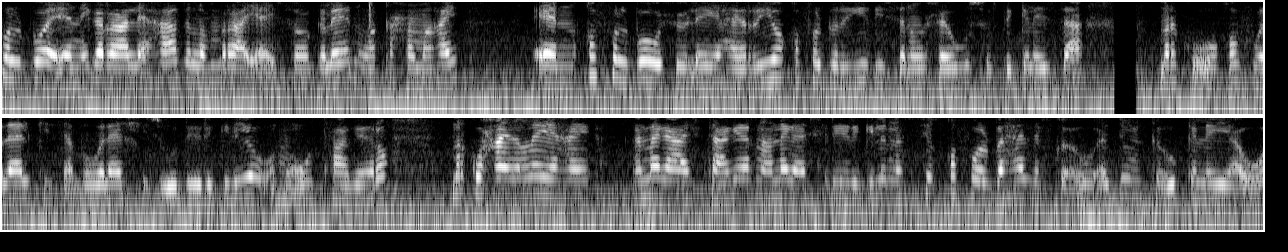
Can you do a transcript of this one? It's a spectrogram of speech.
walbo iga raali ahaada lamara ayaa ay soo galeen waa ka xumahay. Qof walbo wuxuu leeyahay riyo qof walba riyadiisana waxay ugu suurtagelaysaa marka uu qof walaalkiisa ama walaashiisa uu dhiirigeliyo ama uu taageero. Marka waxaan leeyahay annagaa is annagaa is si qof walba hadafka uu adduunka uu ka leeyahay uu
